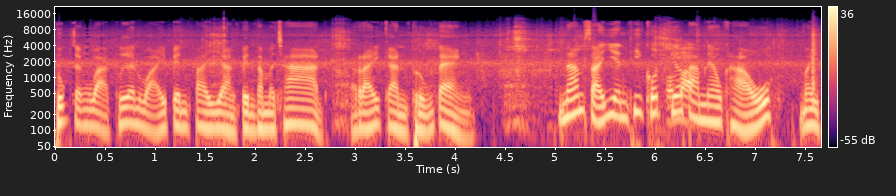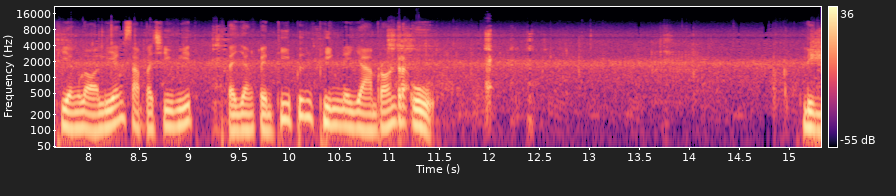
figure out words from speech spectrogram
ทุกจังหวะเคลื่อนไหวเป็นไปอย่างเป็นธรรมชาติ ไร้การปรุงแต่ง น้ำใสเย็นที่คดเคี้ยวตามแนวเขา ไม่เพียงหล่อเลี้ยงสรรพชีวิต แต่ยังเป็นที่พึ่งพิงในยามร้อนระอุลิง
